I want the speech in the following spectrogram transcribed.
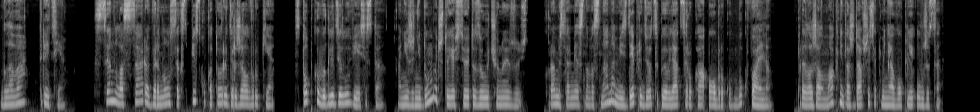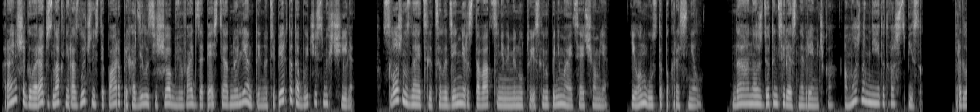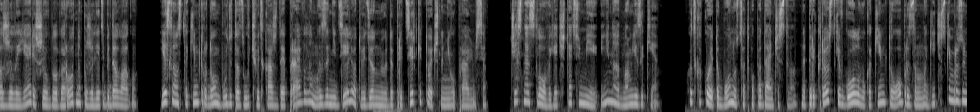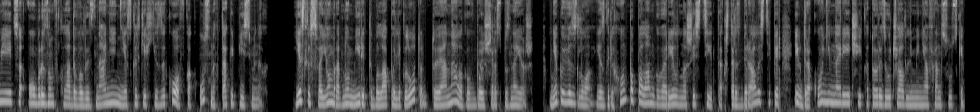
Глава третья. Сен Лассара вернулся к списку, который держал в руке. Стопка выглядела увесисто. Они же не думают, что я все это заучу наизусть. Кроме совместного сна, нам везде придется появляться рука об руку, буквально. Продолжал маг, не дождавшись от меня воплей ужаса. Раньше, говорят, в знак неразлучности пары приходилось еще обвивать запястье одной лентой, но теперь этот обычай смягчили. Сложно, знаете ли, целый день не расставаться ни на минуту, если вы понимаете, о чем я. И он густо покраснел. Да, нас ждет интересное времечко. А можно мне этот ваш список? Предложила я, решив благородно пожалеть бедолагу. Если он с таким трудом будет озвучивать каждое правило, мы за неделю, отведенную до притирки, точно не управимся. Честное слово, я читать умею и не на одном языке. Хоть какой-то бонус от попаданчества. На перекрестке в голову каким-то образом, магическим, разумеется, образом вкладывалось знание нескольких языков, как устных, так и письменных. Если в своем родном мире ты была полиглотом, то и аналогов больше распознаешь. Мне повезло, я с грехом пополам говорила на шести, так что разбиралась теперь и в драконьем наречии, который звучал для меня французски,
